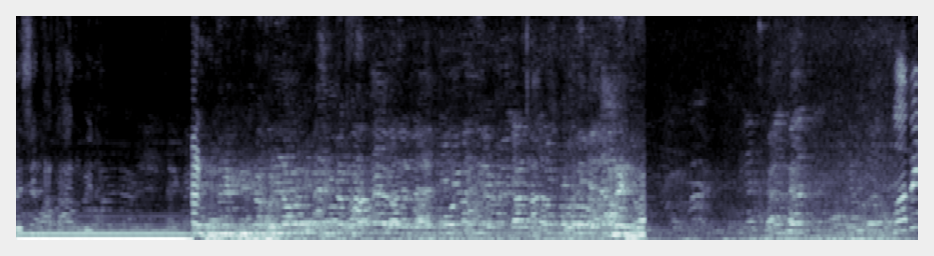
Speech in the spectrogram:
বেশি মাথা আনবে না। হবে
